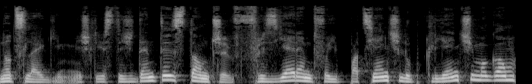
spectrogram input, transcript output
noclegi. Jeśli jesteś dentystą czy fryzjerem, Twoi pacjenci lub klienci mogą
